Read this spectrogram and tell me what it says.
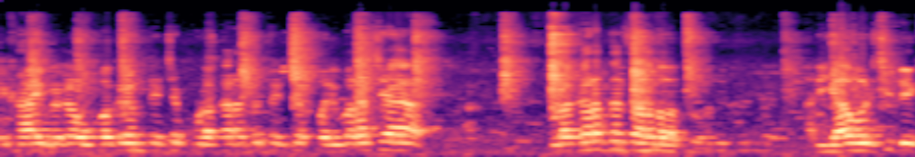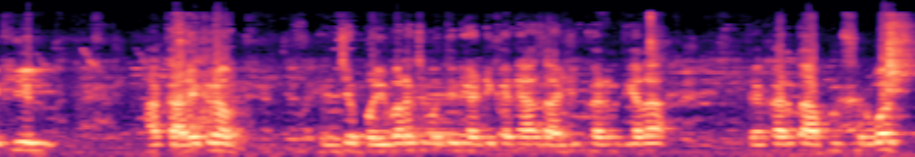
एक हा एक वेगळा उपक्रम त्यांच्या पुढाकाराचा त्यांच्या परिवाराच्या पुढाकारातून चालवला जातो. आणि यावर्षी देखील हा कार्यक्रम त्यांच्या परिवाराच्या वतीने या ठिकाणी आज आयोजित करण्यात गेला त्याकरता आपण सर्वच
